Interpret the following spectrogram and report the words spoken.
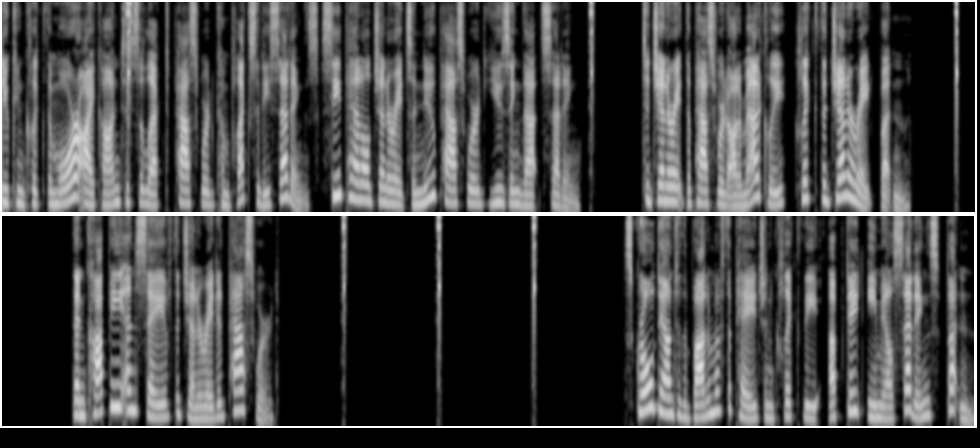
You can click the More icon to select Password Complexity Settings. cPanel generates a new password using that setting. To generate the password automatically, click the Generate button. Then copy and save the generated password. Scroll down to the bottom of the page and click the Update Email Settings button.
